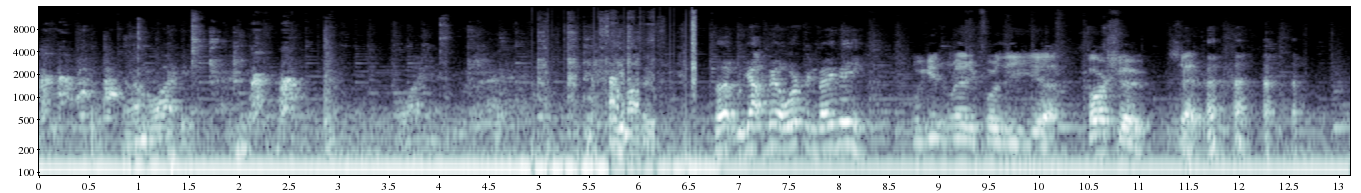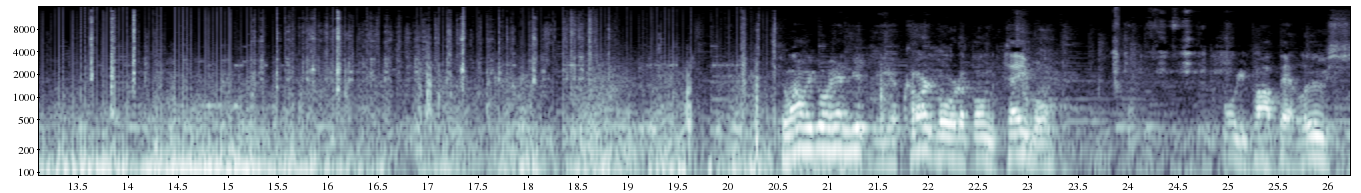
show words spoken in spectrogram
and I'm liking it. I'm liking it. Look, we got Bill working, baby. We're getting ready for the uh, car show Saturday. So why don't we go ahead and get the cardboard up on the table before you pop that loose.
